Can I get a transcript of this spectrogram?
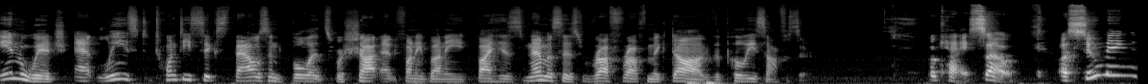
in which at least 26,000 bullets were shot at Funny Bunny by his nemesis, Rough Rough McDog, the police officer. Okay, so assuming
